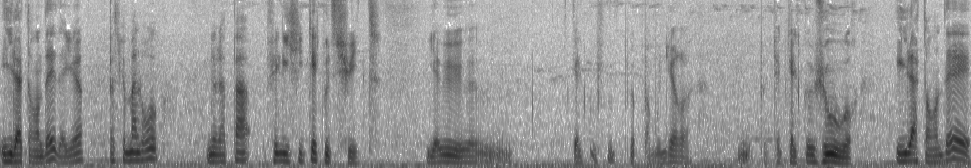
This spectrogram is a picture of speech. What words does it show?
Et il attendait d'ailleurs, parce que Malraux ne l'a pas félicité tout de suite. Il y a eu, euh, quelques, je ne peux pas vous dire, peut-être quelques jours, il attendait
